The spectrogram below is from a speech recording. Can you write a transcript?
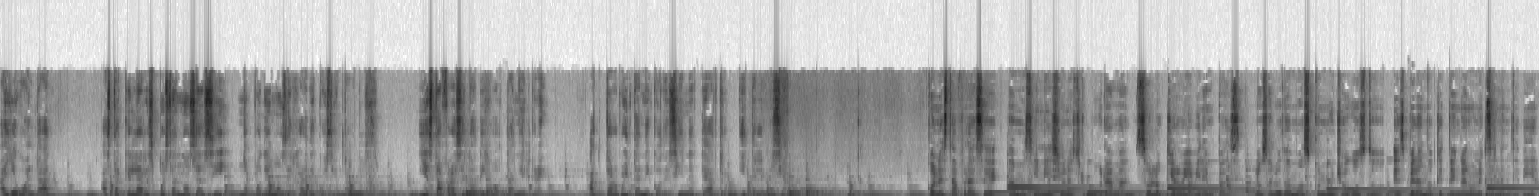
¿Hay igualdad? Hasta que la respuesta no sea así, no podemos dejar de cuestionarnos. Y esta frase la dijo Daniel Gray, actor británico de cine, teatro y televisión. Con esta frase damos inicio a nuestro programa Solo quiero vivir en paz. Los saludamos con mucho gusto, esperando que tengan un excelente día.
